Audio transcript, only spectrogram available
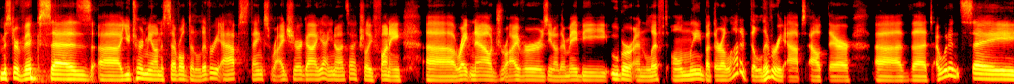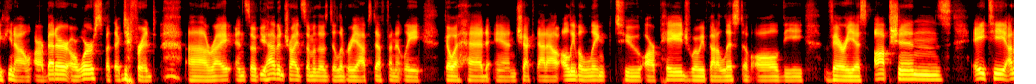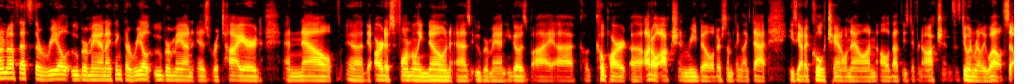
Mr. Vic says, uh, You turned me on to several delivery apps. Thanks, rideshare guy. Yeah, you know, it's actually funny. Uh, right now, drivers, you know, there may be Uber and Lyft only, but there are a lot of delivery apps out there uh, that I wouldn't say, you know, are better or worse, but they're different. Uh, right. And so if you haven't tried some of those delivery apps, definitely go ahead and check that out. I'll leave a link to our page where we've got a list of all the various options AT. I don't know if that's the real Uberman. I think the real Uberman is retired, and now uh, the artist formerly known as Uberman. He goes by uh, Copart uh, Auto Auction Rebuild or something like that. He's got a cool channel now on all about these different auctions. It's doing really well. So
